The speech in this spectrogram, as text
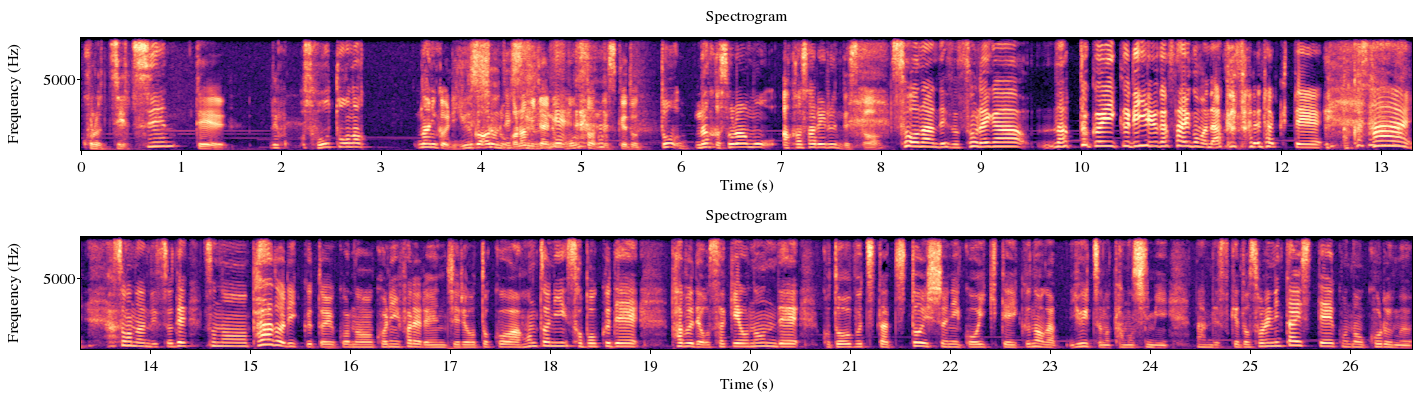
この絶縁ってで相当な何か理由があるのかな、みたいに思ったんですけど、どなんかそれはもう明かされるんですか？そうなんです。それが納得いく理由が最後まで明かされなくて、はい、そうなんですよ。で、そのパードリックというこのコリン・ファレル演じる男は本当に素朴でパブでお酒を飲んでこう動物たちと一緒にこう生きていくのが唯一の楽しみなんですけど、それに対してこのコルム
